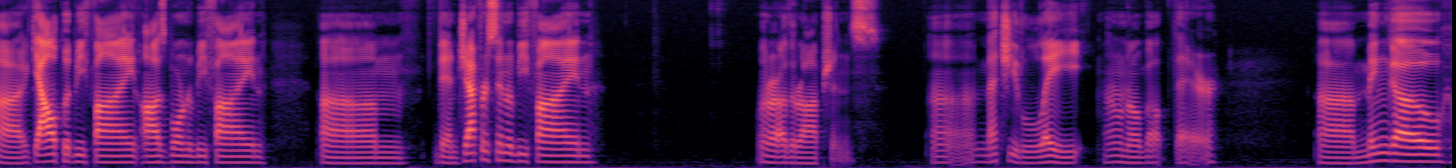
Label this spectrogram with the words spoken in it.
Uh, Gallup would be fine. Osborn would be fine. Um, Van Jefferson would be fine. What are other options? Uh, Metchie late. I don't know about there. Uh, Mingo,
